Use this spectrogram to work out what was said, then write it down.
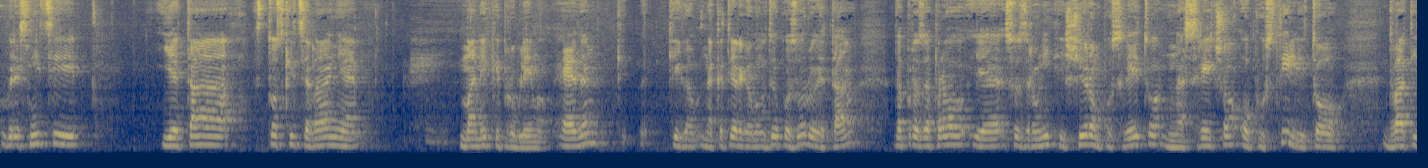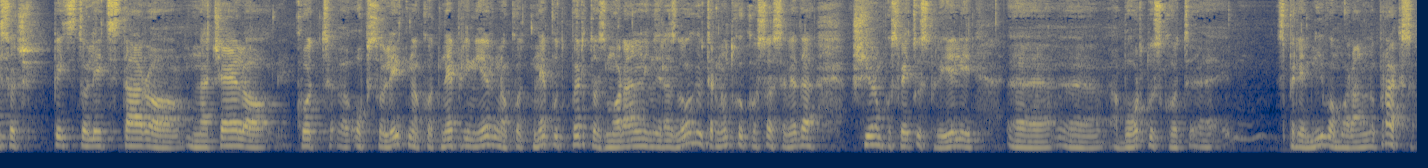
v resnici je ta, to sklicevanje ima nekaj problemov. Eden, ga, na katerega bom zdaj opozoril, je ta, da je, so zdravniki širom po svetu na srečo opustili to 2500 let staro načelo kot eh, obsoletno, kot neprimerno, kot nepodprto z moralnimi razlogi, v trenutku, ko so seveda širom po svetu sprejeli eh, eh, abortus kot. Eh, Sprejemljivo moralno prakso.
